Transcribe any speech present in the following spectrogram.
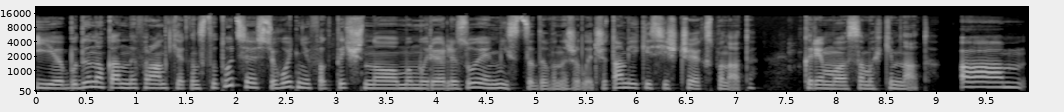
І будинок Анни Франк як інституція сьогодні фактично меморіалізує місце, де вони жили. Чи там якісь іще експонати, крім самих кімнат? Um...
